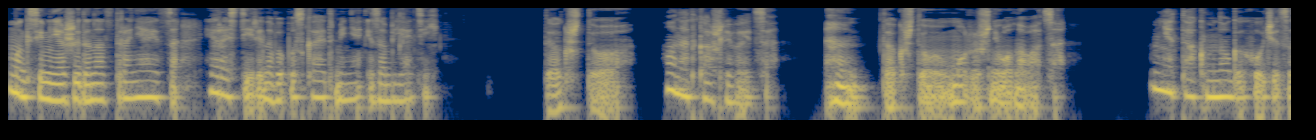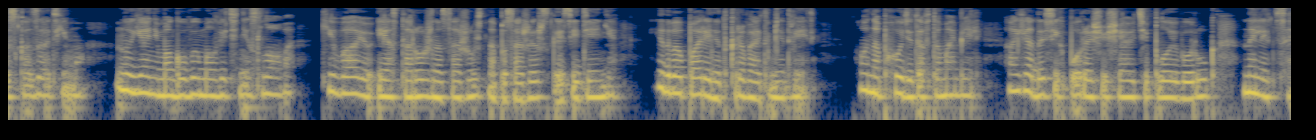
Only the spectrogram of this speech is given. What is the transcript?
Максим неожиданно отстраняется и растерянно выпускает меня из объятий. «Так что...» Он откашливается. «Так что можешь не волноваться». Мне так много хочется сказать ему, но я не могу вымолвить ни слова. Киваю и осторожно сажусь на пассажирское сиденье. Едва парень открывает мне дверь. Он обходит автомобиль, а я до сих пор ощущаю тепло его рук на лице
